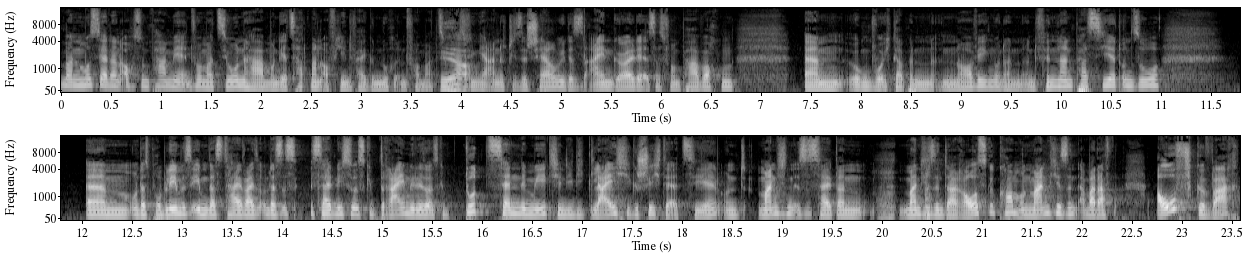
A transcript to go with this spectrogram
man muss ja dann auch so ein paar mehr Informationen haben und jetzt hat man auf jeden Fall genug Informationen. Ja. Das fing ja an durch diese Shelby, das ist ein Girl, der ist das vor ein paar Wochen ähm, irgendwo, ich glaube in, in Norwegen oder in Finnland passiert und so. Ähm, und das Problem ist eben, dass teilweise, und das ist, ist halt nicht so, es gibt drei Mädels, sondern es gibt Dutzende Mädchen, die die gleiche Geschichte erzählen. Und manchen ist es halt dann, manche sind da rausgekommen und manche sind aber da aufgewacht,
